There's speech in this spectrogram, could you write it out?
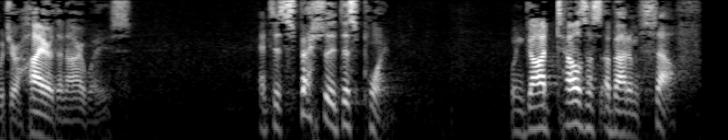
which are higher than our ways. And especially at this point, when God tells us about himself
